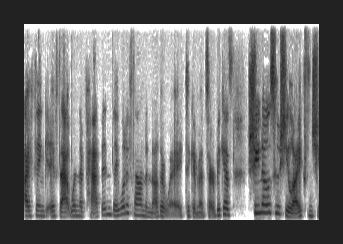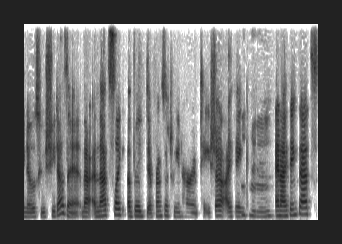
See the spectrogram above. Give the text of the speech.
I think if that wouldn't have happened, they would have found another way to convince her because she knows who she likes and she knows who she doesn't. That and that's like a big difference between her and Tayshia. I think Mhm. and I think that's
